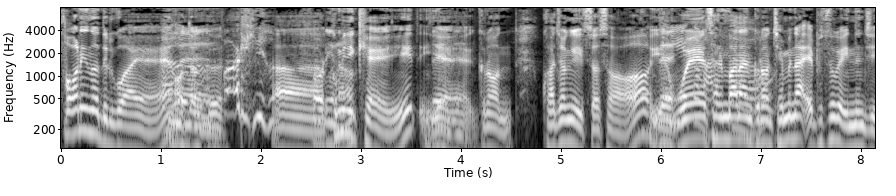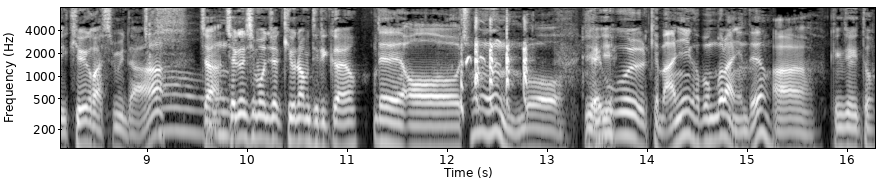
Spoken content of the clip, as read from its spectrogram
foreigner들과의 어떤 그 뻘이요. 아, foreigner. communicate 예, 네. 그런 과정에 있어서 예, 기회가 오해 살 만한. 그런 재미난 에피소드가 있는지 기회가 왔습니다. 자, 재근 씨 먼저 기회 한번 드릴까요? 네, 어, 저는 뭐, 예, 예. 외국을 이렇게 많이 가본 건 아닌데요. 아, 굉장히 또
